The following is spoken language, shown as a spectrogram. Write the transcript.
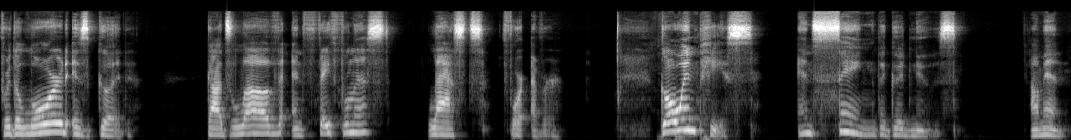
for the Lord is good. God's love and faithfulness lasts forever. Go in peace and sing the good news. Amen.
